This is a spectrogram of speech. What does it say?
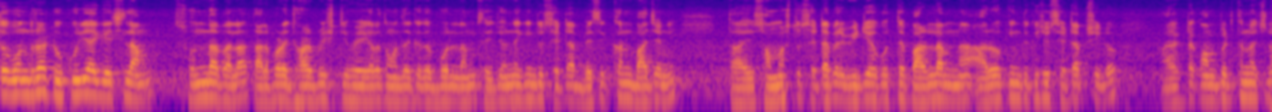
তো বন্ধুরা টুকুরিয়া গেছিলাম সন্ধ্যাবেলা, তারপরে ঝড় বৃষ্টি হয়ে গেল তোমাদেরকে তো বললাম, সেই জন্য কিন্তু সেটা বেশিক্ষণ বাজেনি। তাই সমস্ত সেট ভিডিও করতে পারলাম না, আরও কিন্তু কিছু সেট ছিল। আর একটা কম্পিটিশন ছিল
